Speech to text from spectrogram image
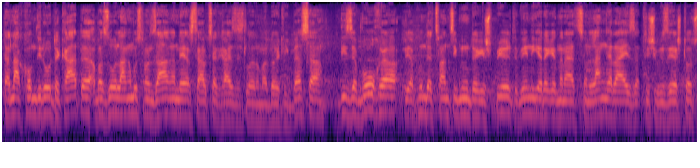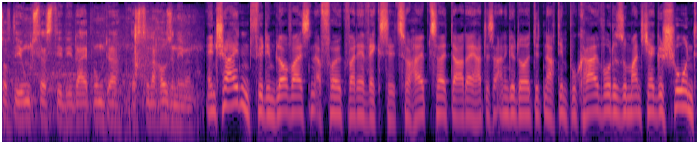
Danach kommt die rote Karte, aber so lange muss man sagen, der erste Halbzeit Kaiserslautern war deutlich besser. Diese Woche, wir haben 120 Minuten gespielt, weniger Regeneration, lange Reise. Ich bin sehr stolz auf die Jungs, dass die die drei Punkte dass die nach Hause nehmen. Entscheidend für den blau-weißen Erfolg war der Wechsel zur Halbzeit. Dardai hat es angedeutet, nach dem Pokal wurde so mancher geschont,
